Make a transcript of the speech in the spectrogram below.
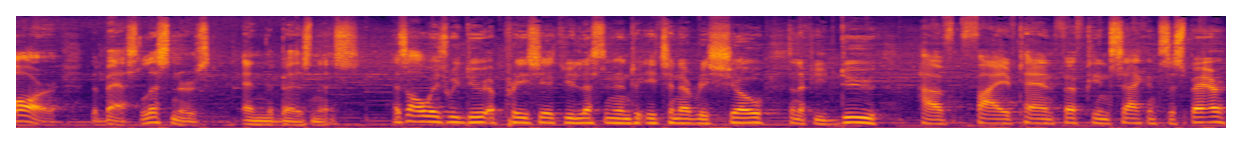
for the best listeners in the business. As always, we do appreciate you listening to each and every show. And if you do have 5, 10, 15 seconds to spare,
